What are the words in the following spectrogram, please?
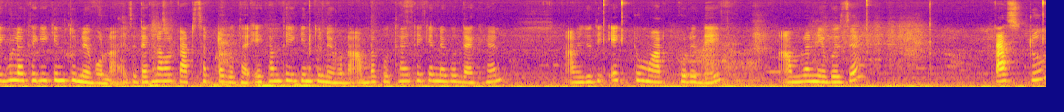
এগুলা থেকে কিন্তু নেব না। এই যে দেখেন আমার কাটসারটা কোথায়? এখান থেকে কিন্তু নেব না। আমরা কোথায় থেকে নেব দেখেন? আমি যদি একটু মার্ক করে দেই, আমরা নেব যে কাস্টম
